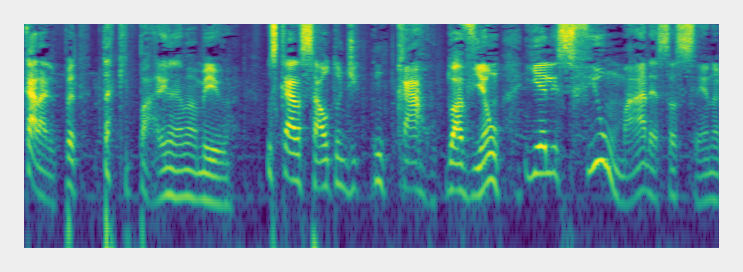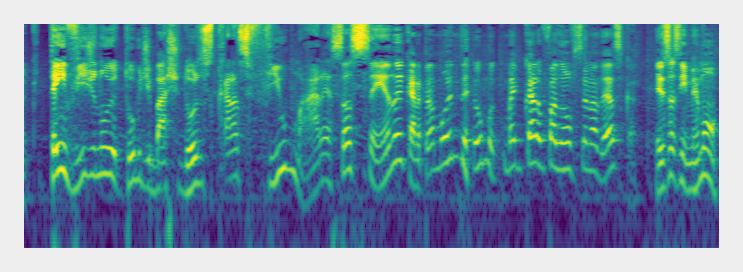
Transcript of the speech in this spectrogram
Caralho, puta que pariu, né, meu amigo? Os caras saltam de com carro do avião e eles filmaram essa cena. Tem vídeo no YouTube de bastidores, os caras filmaram essa cena, cara. Pelo amor de Deus, mano, como é que o cara vai fazer uma cena dessa, cara? Eles assim, meu irmão,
